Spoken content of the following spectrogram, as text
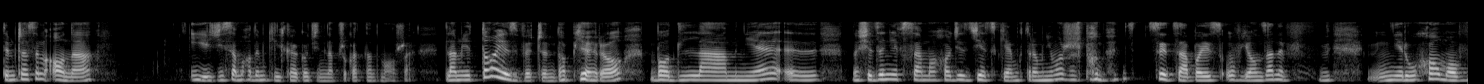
Tymczasem ona i jeździ samochodem kilka godzin na przykład nad morze. Dla mnie to jest wyczyn dopiero, bo dla mnie y, no, siedzenie w samochodzie z dzieckiem, któremu nie możesz podać cyca, bo jest uwiązane w, nieruchomo w,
